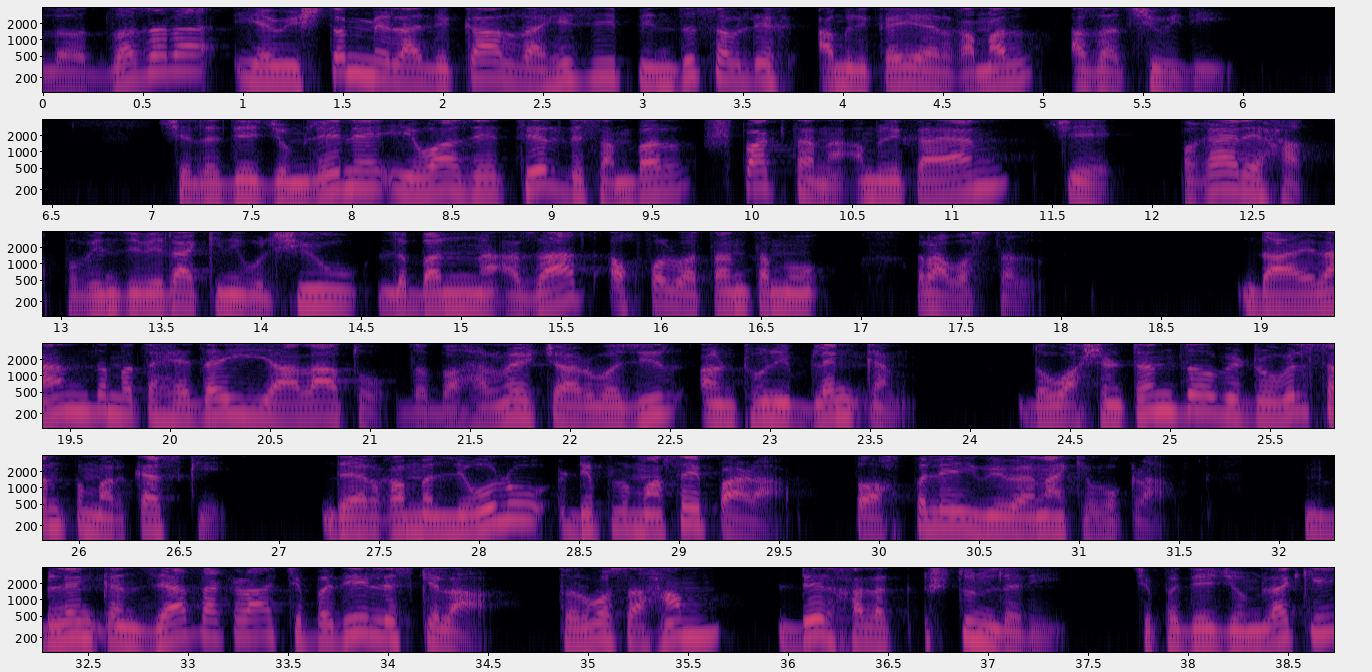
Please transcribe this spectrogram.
له 2021 میلادي کال راهیسې 1500 امریکایي ارغمل آزاد شوي دي چې له دې جملې نه ایوازې 13 دسمبر شپږ تنه امریکایان چې په غیر حق په وینزویلا کې نیول شو لبن آزاد او خپل وطن ته مو راوستل دا اعلان د متحده ایالاتو د بهرنیو چارو وزیر انټوني بلینکن د واشنګټن د ویډرو ویلسن په مرکز کې د یرغمل نیولو ډیپلوماسۍ په اړه په خپلې یوې وینا کې وکړه بلینکن زیاته کړه چې په دې لیست کې لا تر اوسه هم ډېر خلک شتون لري چې په دې جمله کې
